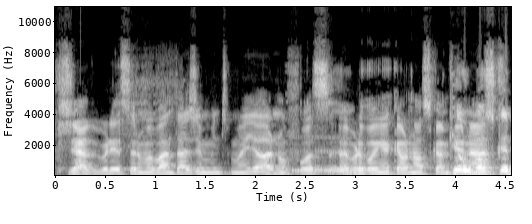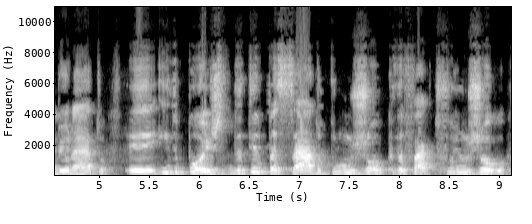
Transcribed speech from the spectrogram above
Que já deveria ser uma vantagem muito maior, não fosse a vergonha que é o nosso campeonato. Que é o nosso campeonato. Eh, e depois de ter passado por um jogo que de facto foi um jogo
